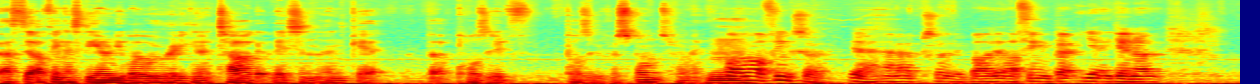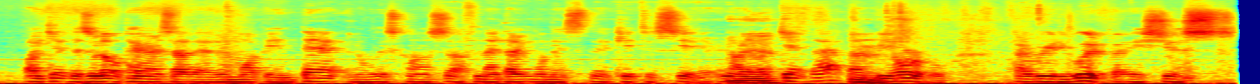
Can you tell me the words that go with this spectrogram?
that's the, I think that's the only way we're really going to target this and, and get a positive positive response from it. Mm. Well, I think so. Yeah, absolutely. But I, I think, but yet again, I, I get there's a lot of parents out there that might be in debt and all this kind of stuff, and they don't want their, their kid to see it. And I, I get that. That'd Mm. be horrible. I really would. But it's just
